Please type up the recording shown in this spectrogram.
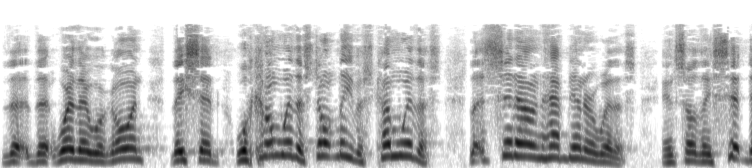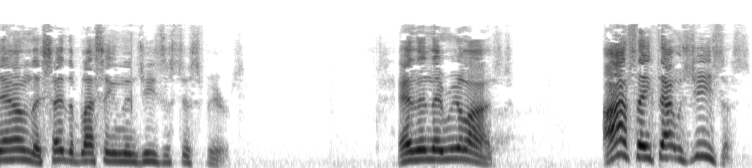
the, the, where they were going, they said, well, come with us. Don't leave us. Come with us. Let's sit down and have dinner with us. And so they sit down, they say the blessing, and then Jesus disappears. And then they realized, I think that was Jesus.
